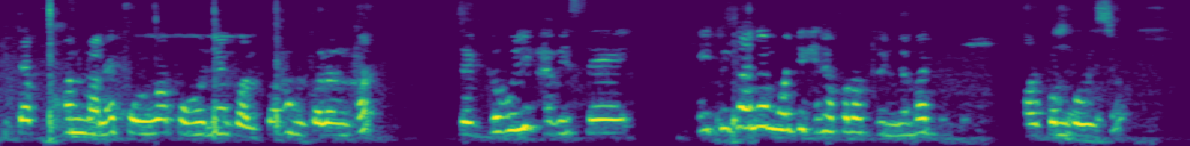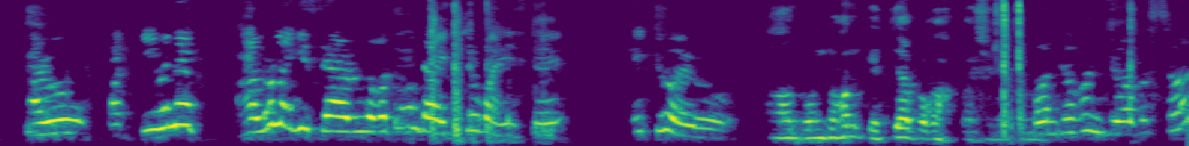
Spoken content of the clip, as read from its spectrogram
কিতাপখন মানে পঢ়ুৱা পোহনীয়া গল্প সংকলনখন যোগ্য বুলি ভাবিছে। সেইটো কাৰণে মই তেখেতসকলক ধন্যবাদ অৰ্পণ কৰিছোঁ। আৰু বাকী মানে ভালো লাগিছে আৰু লগতে মোৰ দায়িত্বও বাঢ়িছে। সেইটো আৰু। গ্ৰন্থখন কেতিয়া প্ৰকাশ পাইছিলে গ্ৰন্থখন যোৱা বছৰ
